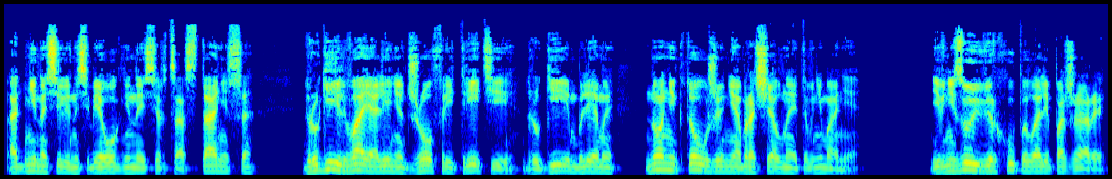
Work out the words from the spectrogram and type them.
Одни носили на себе огненные сердца Станиса, другие — льва и оленя Джоффри, третьи — другие эмблемы, но никто уже не обращал на это внимания. И внизу и вверху пылали пожары.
